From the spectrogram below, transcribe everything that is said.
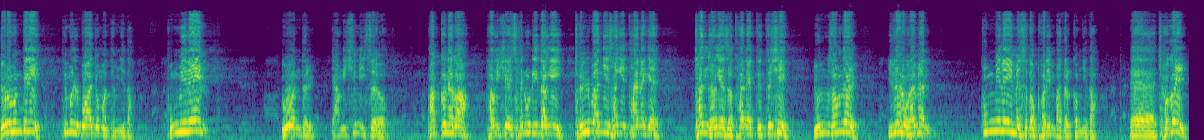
여러분들이 힘을 모아주면 됩니다. 국민의힘 의원들 양심이 있어요. 박근혜가 당시에 새누리당이 절반 이상이 탄핵에 찬성해서 탄핵됐듯이 윤석열 이대로 가면 국민의힘에서도 버림받을 겁니다. 예, 적을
